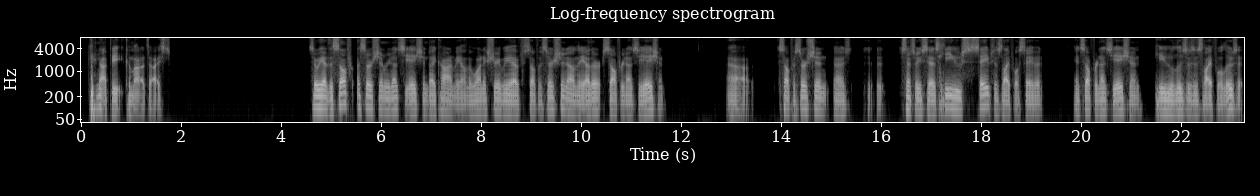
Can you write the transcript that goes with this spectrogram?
cannot be commoditized. So we have the self assertion renunciation dichotomy. On the one extreme, we have self assertion, on the other, self renunciation. Uh, self assertion uh, essentially says, He who saves his life will save it. In self renunciation, he who loses his life will lose it.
